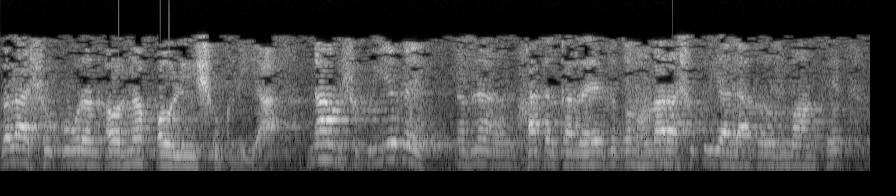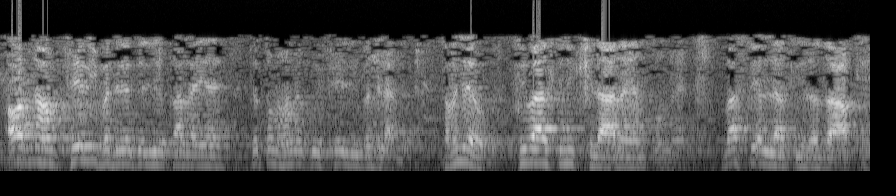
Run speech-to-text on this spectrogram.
بلا شکورن اور نہ قولی شکریہ۔ نہ ہم شکریہ کے اپنا خاطر کر رہے ہیں کہ تم ہمارا شکریہ ادا کرو زبان سے، اور نہ ہم فیلی بدلے کے لیے کر رہے ہیں کہ تم ہمیں کوئی فیلی بدلا دے سمجھ رہے ہو؟ سوائے اس کے نہیں کھلا رہے ہیں ہم تمہیں بس اللہ کی رضا کے۔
